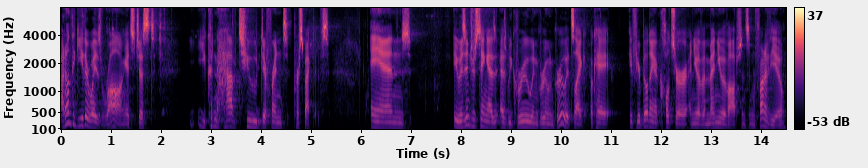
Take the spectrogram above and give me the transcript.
I don't think either way is wrong. It's just, you couldn't have two different perspectives. And it was interesting as, as we grew and grew and grew, it's like, okay, if you're building a culture and you have a menu of options in front of you,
